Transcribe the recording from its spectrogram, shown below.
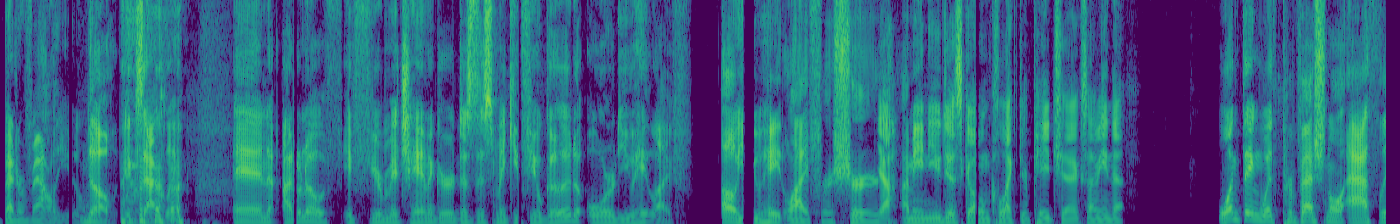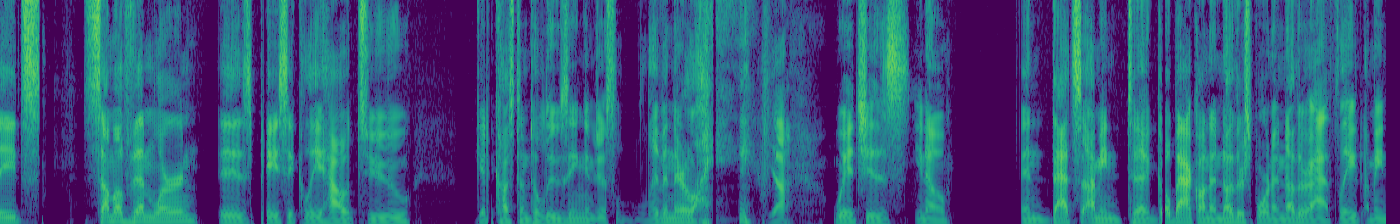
better value. No, exactly. and I don't know if if you're Mitch Haniger, does this make you feel good or do you hate life? Oh, you hate life for sure. Yeah. I mean, you just go and collect your paychecks. I mean, that, one thing with professional athletes, some of them learn is basically how to get accustomed to losing and just living their life, Yeah. which is, you know, and that's, I mean, to go back on another sport, and another athlete, I mean,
